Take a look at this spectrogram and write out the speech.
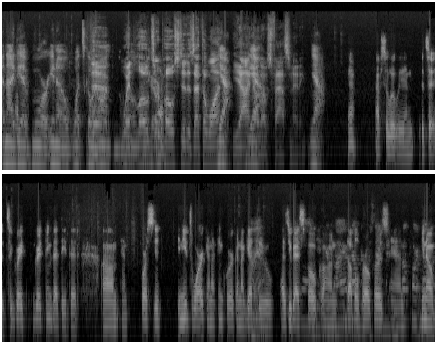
an idea of more, you know, what's going The- on. the when world, loads sure. are posted, is that the one? Yeah. Yeah, I know. That was fascinating. Yeah. Yeah, absolutely and it's a it's a great great thing that they did um, and of course it it needs work and i think we're going to get Oh, yeah. to as you guys spoke on double brokers and you know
